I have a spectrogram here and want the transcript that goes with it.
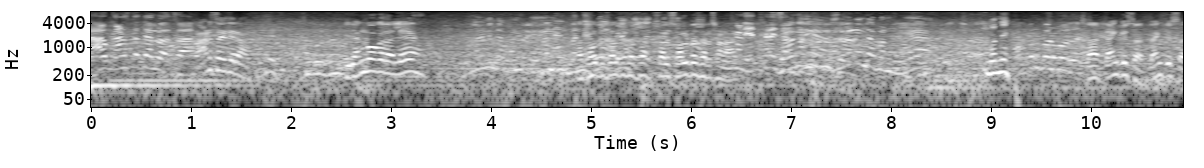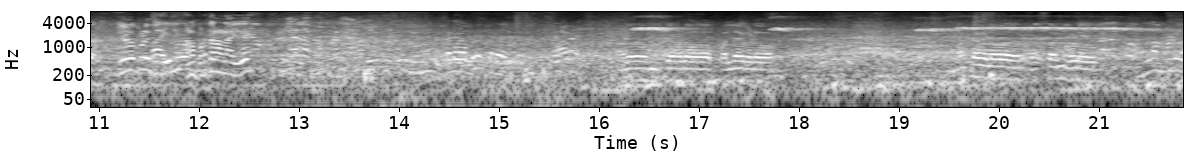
ನಾವು ಕಾಣಿಸ್ತದೆ ಅಲ್ವಾ ಸರ್? ಕಾಣಿಸ್ತಾ ಇದ್ದೀರಾ? ಇದು ಹೆಂಗೆ ಹೋಗೋದಲ್ಲಿ ಸ್ವಲ್ಪ ಸ್ವಲ್ಪ ಸ್ವಲ್ಪ ಸ್ವಲ್ಪ ಸ್ವಲ್ಪ ಸರ್ ಬನ್ನಿ. Sir thank you sir thank you sir ಅಣ್ಣ ಬರ್ತಾರಣ್ಣ ಇಲ್ಲಿ? ಮೊಟ್ಟೆಗಳು ಪಲ್ಯಗಳು ಮೊಟ್ಟೆಗಳು ರಸಮ್ಗಳು ಮಾಡೋ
